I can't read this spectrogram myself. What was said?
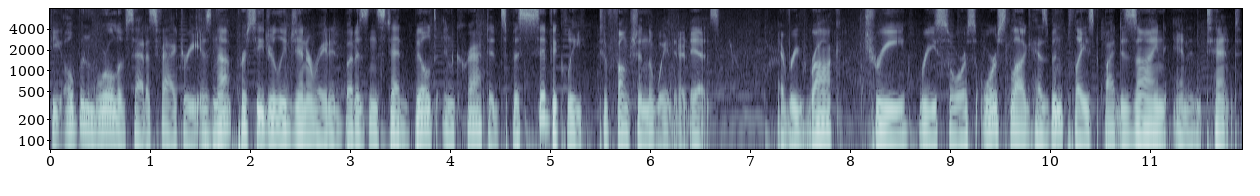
The open world of Satisfactory is not procedurally generated but is instead built and crafted specifically to function the way that it is. Every rock, tree, resource, or slug has been placed by design and intent.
